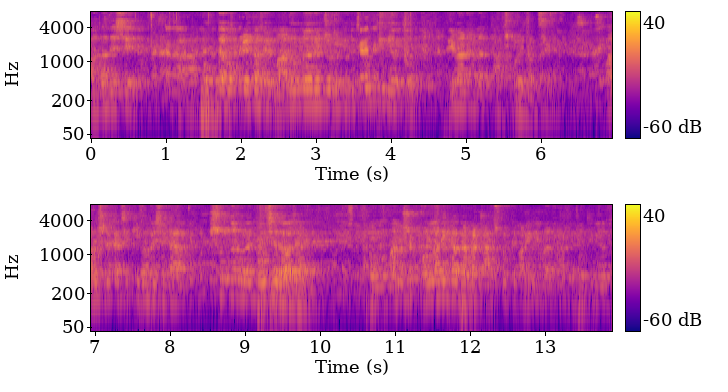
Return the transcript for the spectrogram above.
বাংলাদেশে ভোক্তা এবং ক্রেতাদের মান উন্নয়নের জন্য কিন্তু প্রতিনিয়ত রিমান খারলান কাজ করে যাচ্ছে। মানুষের কাছে কীভাবে সেটা সুন্দরভাবে পৌঁছে দেওয়া যায় এবং মানুষের কল্যাণ কীভাবে আমরা কাজ করতে পারি রিমান খারলান প্রতিনিয়ত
